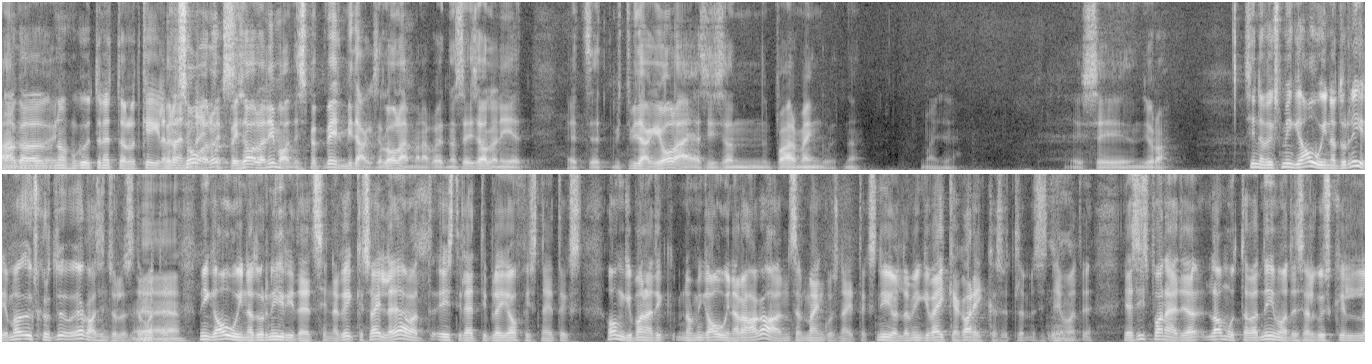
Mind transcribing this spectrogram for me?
aga noh, ma kujutan ette, oled Keila fänn. soo lõpp ei saa olla niimoodi, siis peab veel midagi seal olema nagu, et noh, see ei saa olla nii, et, et, et mitte midagi ei ole ja siis on paar mängu, et noh, ma ei tea. see on jura sinna võiks mingi auhinnaturniiri, ma ükskord jagasin sulle seda mõtet, mingi auhinnaturniiri teed sinna, kõik, kes välja jäävad Eesti-Läti play-off'ist näiteks, ongi, paned ikka noh, mingi auhinnaraha ka on seal mängus näiteks, nii-öelda mingi väike karikas, ütleme siis niimoodi. ja siis paned ja lammutavad niimoodi seal kuskil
